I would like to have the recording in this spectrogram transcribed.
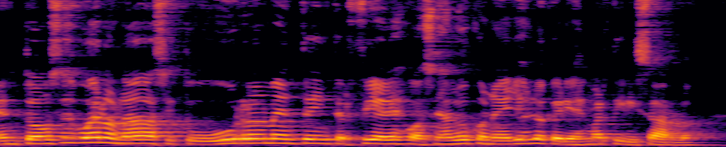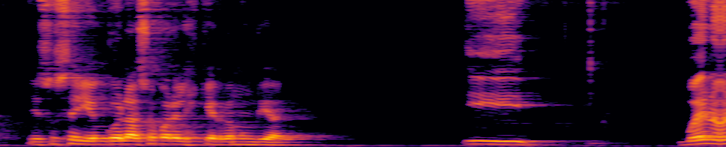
Entonces, bueno, nada, si tú realmente interfieres o haces algo con ellos, lo que harías es martirizarlo. Y eso sería un golazo para la izquierda mundial. Y bueno,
